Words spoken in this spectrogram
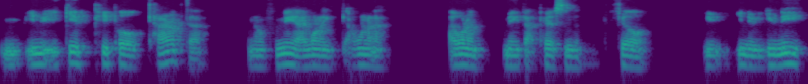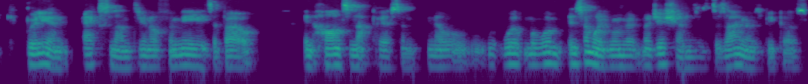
you, you give people character. You know, for me, I want to I want to I want to make that person feel you, you know unique, brilliant, excellent. You know, for me, it's about enhancing that person. You know, we're, we're, in some ways we're magicians as designers because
